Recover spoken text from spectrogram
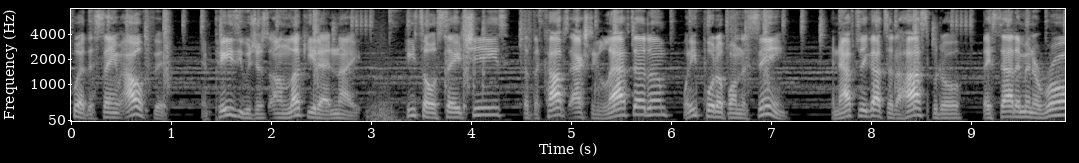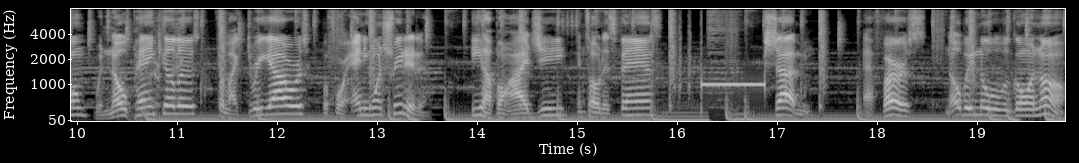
who had the same outfit, and Peezy was just unlucky that night. He told Say Cheese that the cops actually laughed at him when he pulled up on the scene. And after he got to the hospital, they sat him in a room with no painkillers for like three hours before anyone treated him. He hopped on IG and told his fans, shot me. At first, nobody knew what was going on,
